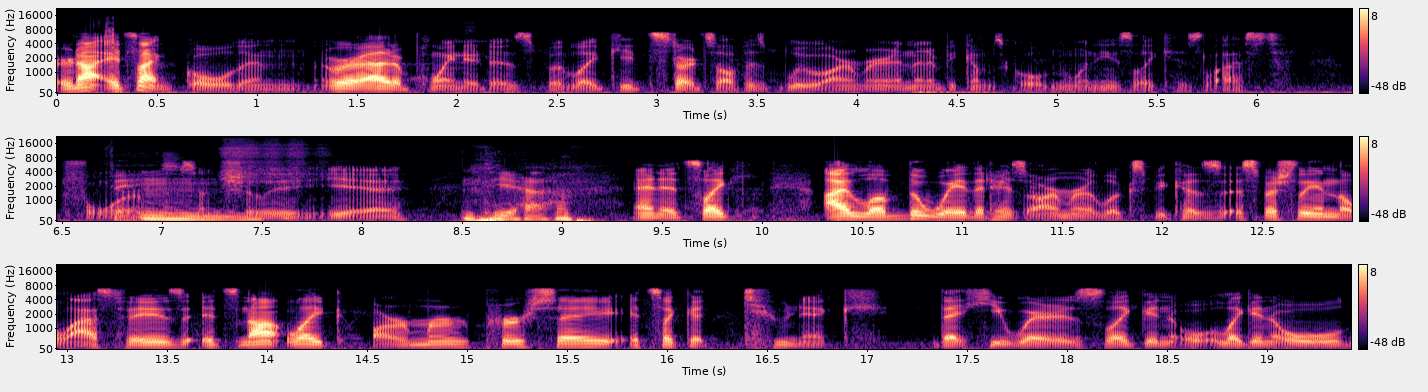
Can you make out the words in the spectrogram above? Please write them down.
or not, it's not golden, or at a point it is, but like it starts off as blue armor and then it becomes golden when he's like his last form, Phase. Mhm. essentially. Yeah. Yeah. And it's like I love the way that his armor looks because especially in the last phase, it's not like armor per se, it's like a tunic that he wears like an old, like an old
